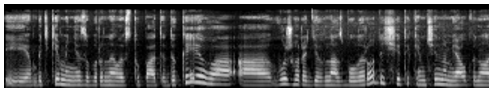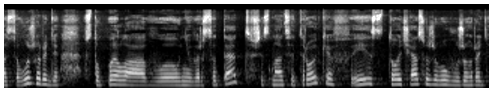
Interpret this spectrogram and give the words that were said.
І батьки мені заборонили вступати до Києва, а в Ужгороді в нас були родичі. Таким чином я опинилася в Ужгороді, вступила в університет в 16 років і з того часу живу в Ужгороді.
